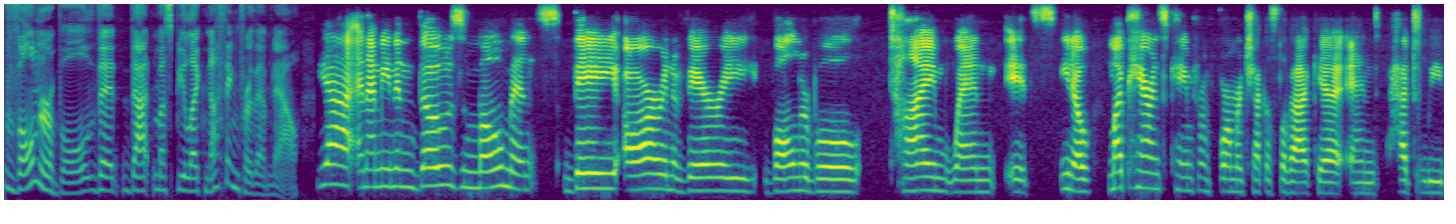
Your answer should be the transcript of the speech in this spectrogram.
vulnerable that that must be like nothing for them now. Yeah, and I mean in those moments they are in a very vulnerable time when it's, you know, my parents came from former Czechoslovakia and had to leave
